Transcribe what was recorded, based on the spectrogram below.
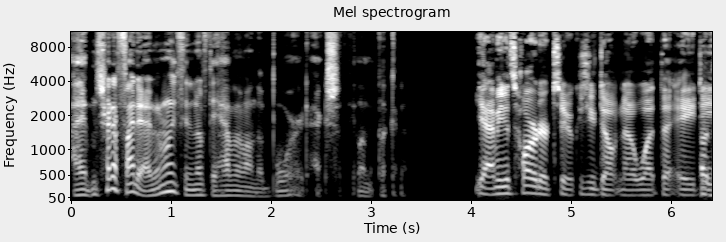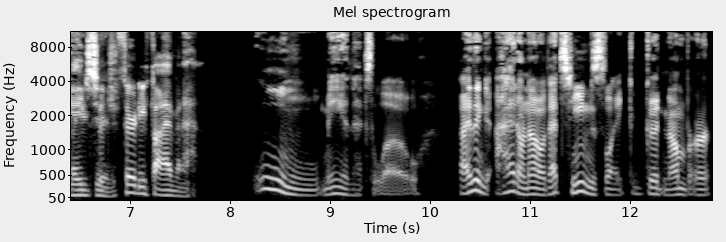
I'm trying to find it. I don't even know if they have it on the board. Actually, let me look at it. Yeah, I mean it's harder too because you don't know what the AD. Oh, they do 35 and a half. Ooh, man, that's low. I think I don't know. That seems like a good number.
